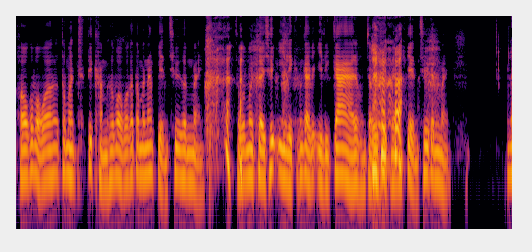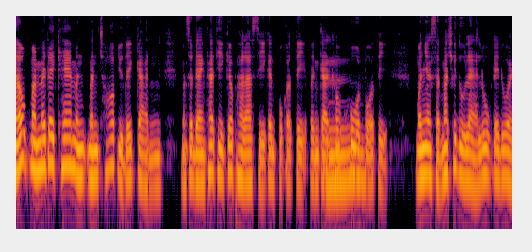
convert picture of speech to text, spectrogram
เขาก็บอกว่าต้องมาที่คำเขาบอกว่าก็ต้องมานั่งเปลี่ยนชื่อกันใหม่สมมติมันเคยชื่ออีลิกต้องกลายเป็นอีลิก้าแล้วผมจำไม่ผิดนะเปลี่ยนชื่อกันใหม่ แล้วมันไม่ได้แค่มันมันชอบอยู่ด้วยกัน มันแสดงท่าทีเกี่ยวพาราสีกันปกติ เป็นการเข้าคู่ปกติ มันยังสามารถช่วยดูแลลูกได้ด้วย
